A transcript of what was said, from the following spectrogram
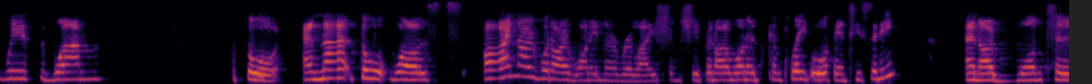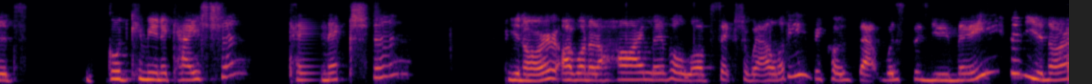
with one thought, and that thought was I know what I want in a relationship, and I wanted complete authenticity, and I wanted good communication, connection. You know, I wanted a high level of sexuality because that was the new me, you know.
